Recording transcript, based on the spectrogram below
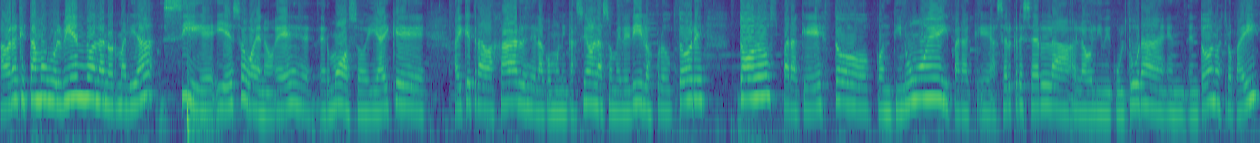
Ahora que estamos volviendo a la normalidad, sigue y eso, bueno, es hermoso y hay que, hay que trabajar desde la comunicación, la somelería los productores todos para que esto continúe y para que hacer crecer la, olivicultura en, todo nuestro país,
